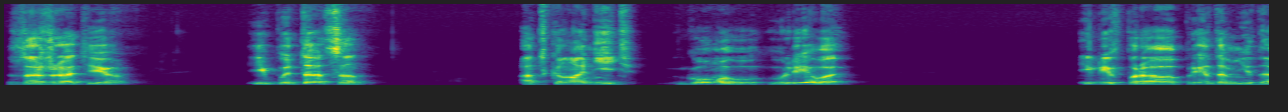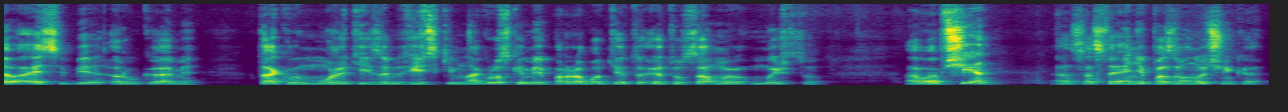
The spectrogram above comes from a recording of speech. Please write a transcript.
Зажать ее и пытаться отклонить голову влево или вправо, при этом не давая себе руками. Так вы можете изометрическими нагрузками проработать эту, эту самую мышцу. А вообще э, состояние позвоночника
